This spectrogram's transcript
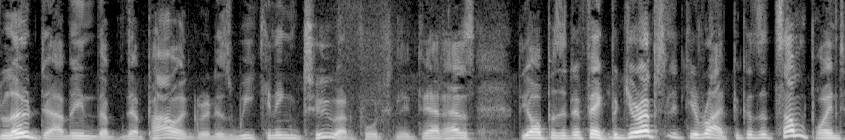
load, I mean, the, the power grid is weakening too, unfortunately. That has the opposite effect. But you're absolutely right, because at some point,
